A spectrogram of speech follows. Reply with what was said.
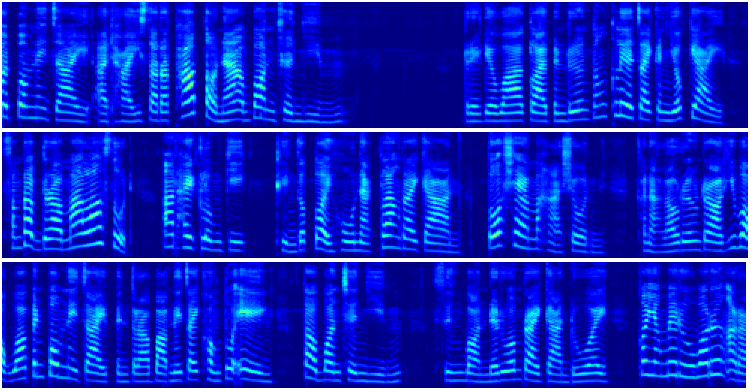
ปิดปมในใจอาไทยสารภาพต่อหน้าบอลเชิญยิ้ม เรียกได้ว่ากลายเป็นเรื่องต้องเคลียร์ใจกันยกใหญ่สำหรับดราม่าล่าสุด อาไทยกลมกิกถึงกับปล่อยโฮนักกลางรายการ โต๊ะแชร์มหาชน ขณะเล่าเรื่องราวที่บอกว่าเป็นปมในใจเป็นตราบาปในใจของตัวเอง ต่อบอลเชิญยิ้ม ซึ่งบอลได้ร่วมรายการด้วย ก็ยังไม่รู้ว่าเรื่องอะไร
